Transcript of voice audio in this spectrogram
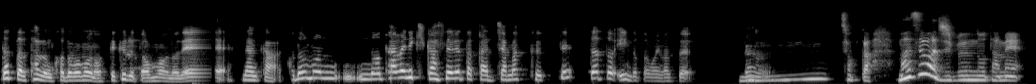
だったら多分子供も乗ってくると思うので、なんか子供のために聞かせるとかじゃなくて、だといいんだと思います。うーんそっか。まずは自分のため。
